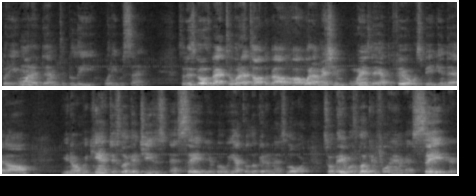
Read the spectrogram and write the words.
but he wanted them to believe what he was saying. So this goes back to what I talked about, uh, what I mentioned Wednesday after Phil was speaking, that um, you know we can't just look at Jesus as Savior, but we have to look at him as Lord. So they was looking for him as Savior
